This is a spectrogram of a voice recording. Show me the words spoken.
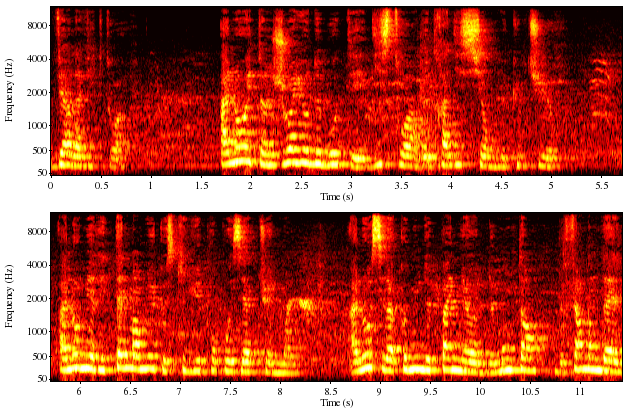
vers la victoire. Allo est un joyau de beauté, d'histoire, de tradition, de culture. Allo mérite tellement mieux que ce qui lui est proposé actuellement. Allo, c'est la commune de Pagnol, de Montant, de Fernandel.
